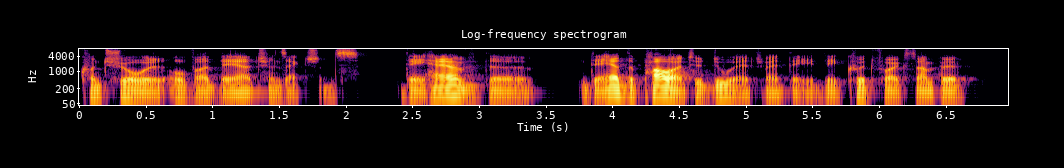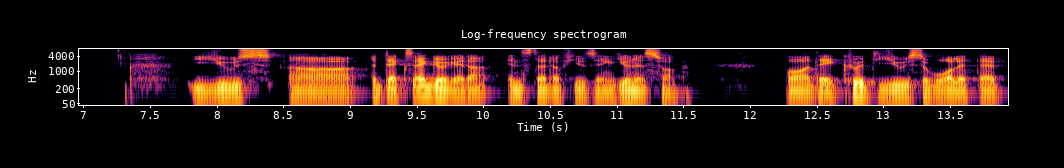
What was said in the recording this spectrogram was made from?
control over their transactions. They have the they have the power to do it, right? They they could, for example, use uh, a DEX aggregator instead of using Uniswap, or they could use a wallet that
